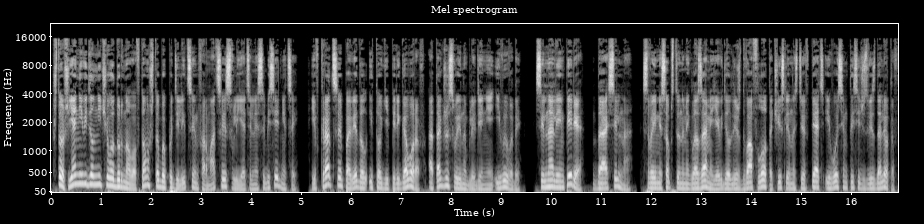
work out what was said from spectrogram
Что ж, я не видел ничего дурного в том, чтобы поделиться информацией с влиятельной собеседницей, и вкратце поведал итоги переговоров, а также свои наблюдения и выводы. Сильна ли империя? Да, сильна. Своими собственными глазами я видел лишь два флота численностью в 5 и 8 тысяч звездолетов,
